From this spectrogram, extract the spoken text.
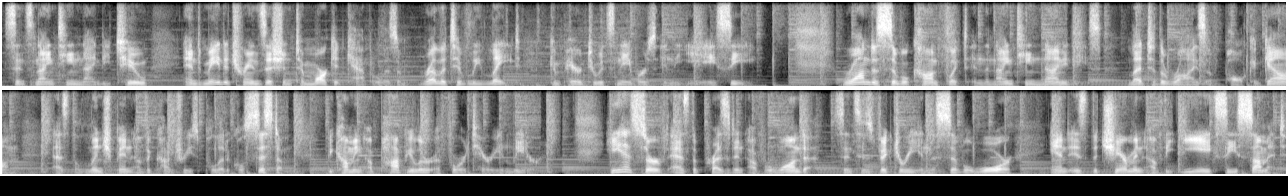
since 1992 and made a transition to market capitalism relatively late compared to its neighbors in the EAC. Rwanda's civil conflict in the 1990s led to the rise of Paul Kagame as the linchpin of the country's political system, becoming a popular authoritarian leader. He has served as the president of Rwanda since his victory in the Civil War and is the chairman of the EAC Summit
